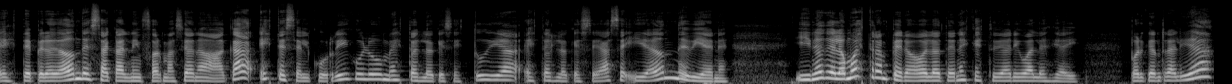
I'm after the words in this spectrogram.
este, pero ¿de dónde sacan la información? No, acá este es el currículum, esto es lo que se estudia, esto es lo que se hace, ¿y de dónde viene? Y no te lo muestran, pero lo tenés que estudiar igual desde ahí. Porque en realidad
